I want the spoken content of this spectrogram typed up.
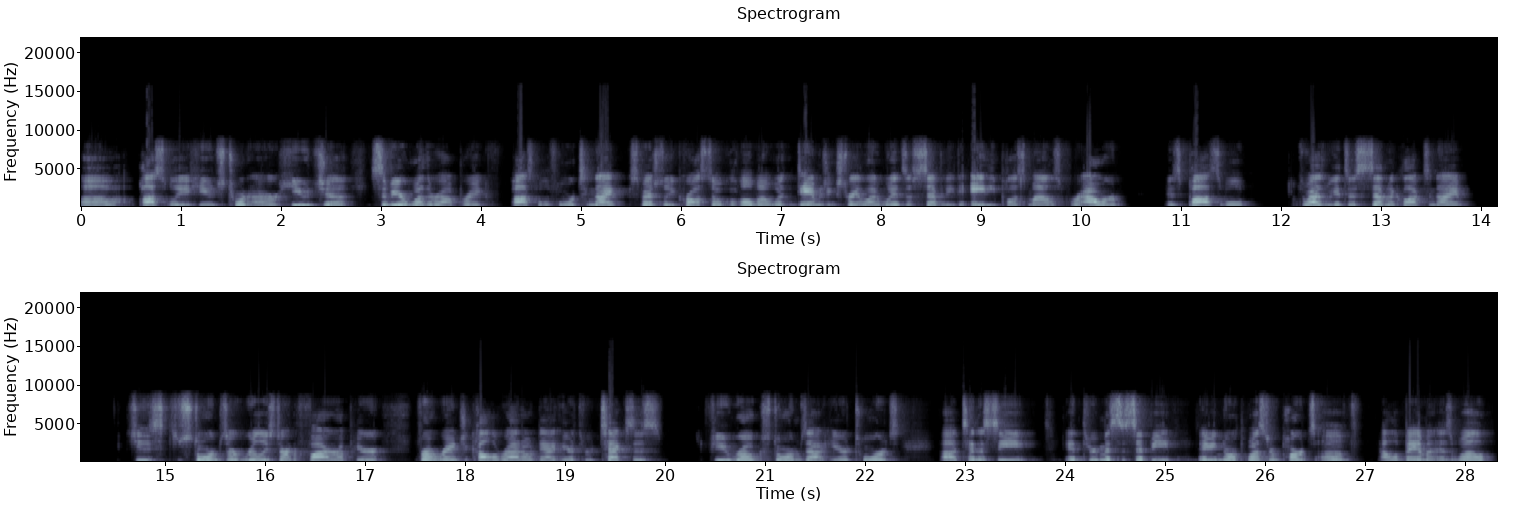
of possibly a huge tornado or huge uh, severe weather outbreak possible for tonight, especially across Oklahoma with damaging straight line winds of 70 to 80 plus miles per hour is possible. So as we get to seven o'clock tonight, see these storms are really starting to fire up here, front range of Colorado, down here through Texas few rogue storms out here towards uh, Tennessee and through Mississippi, maybe northwestern parts of Alabama as well.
